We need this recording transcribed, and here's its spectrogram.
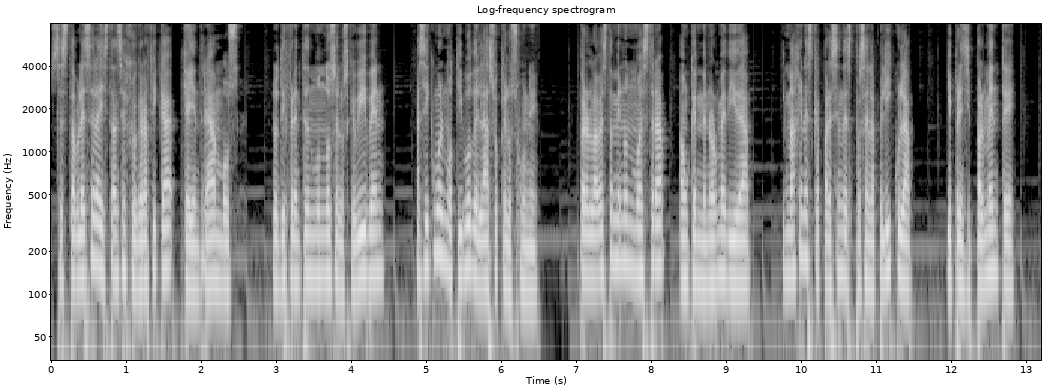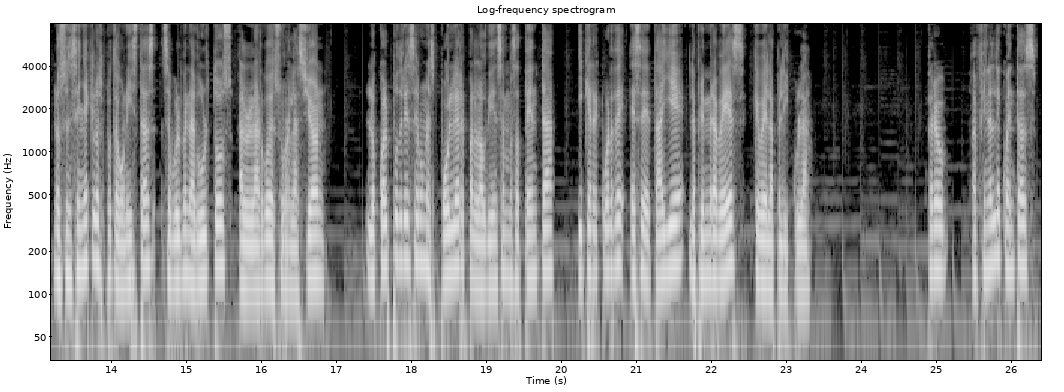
Se establece la distancia geográfica que hay entre ambos, los diferentes mundos en los que viven, así como el motivo del lazo que los une. Pero a la vez también nos muestra, aunque en menor medida, imágenes que aparecen después en la película, y principalmente nos enseña que los protagonistas se vuelven adultos a lo largo de su relación, lo cual podría ser un spoiler para la audiencia más atenta y que recuerde ese detalle la primera vez que ve la película. Pero a final de cuentas,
